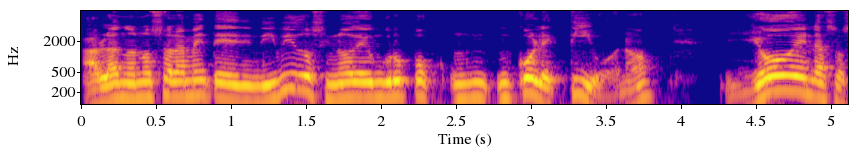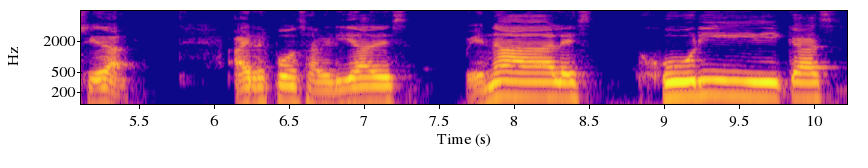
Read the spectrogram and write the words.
hablando no solamente de individuos, sino de un grupo, un, un colectivo, ¿no? Yo en la sociedad. Hay responsabilidades penales, jurídicas,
